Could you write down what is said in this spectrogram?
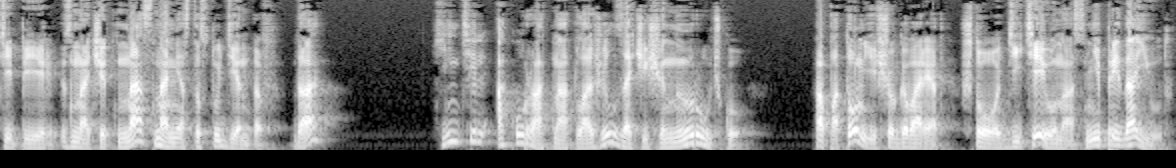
Теперь, значит, нас на место студентов, да? Кинтель аккуратно отложил зачищенную ручку. А потом еще говорят, что детей у нас не предают.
